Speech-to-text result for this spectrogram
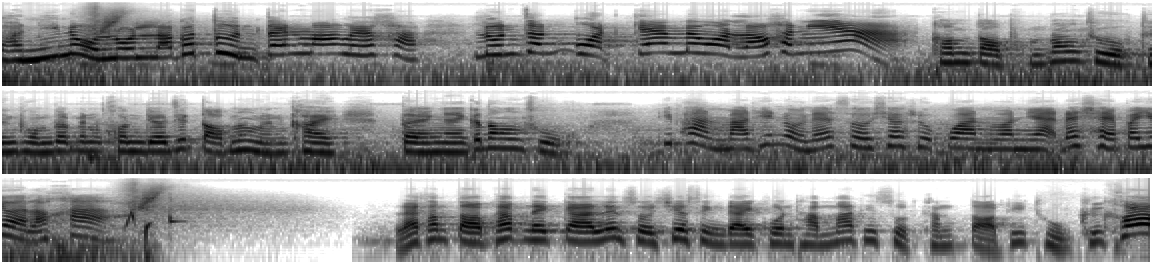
ตอนนี้หนูลุ้นแล้วก็ตื่นเต้นมากเลยค่ะ ลุ้นจนปวดแก้มไปหมดแล้วค่ะเนี่ยคำตอบผมต้องถูก ถึงผมจะเป็นคนเดียวที่ตอบไม่เหมือนใคร แต่ยังไงก็ต้องถูก ที่ผ่านมาที่หนูได้โซเชียลทุกวันวันเนี้ยได้ใช้ประโยชน์แล้วค่ะ และคำตอบครับในการเล่นโซเชียลสิ่งใดควรทำมากที่สุดคำตอบที่ถูกคือข้อ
